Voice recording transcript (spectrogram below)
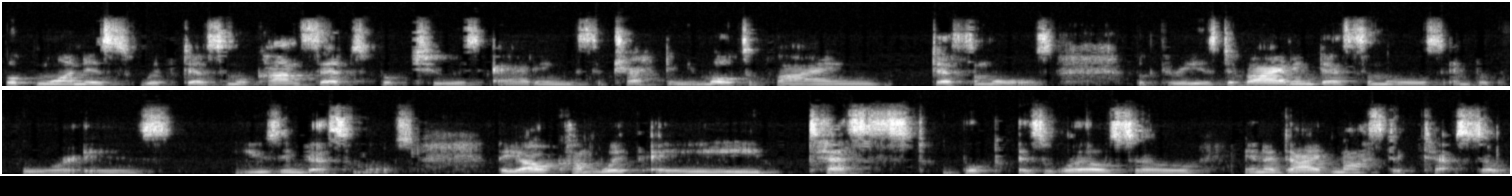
Book one is with decimal concepts. Book two is adding, subtracting, and multiplying decimals. Book three is dividing decimals. And book four is using decimals. They all come with a test book as well, so in a diagnostic test. So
